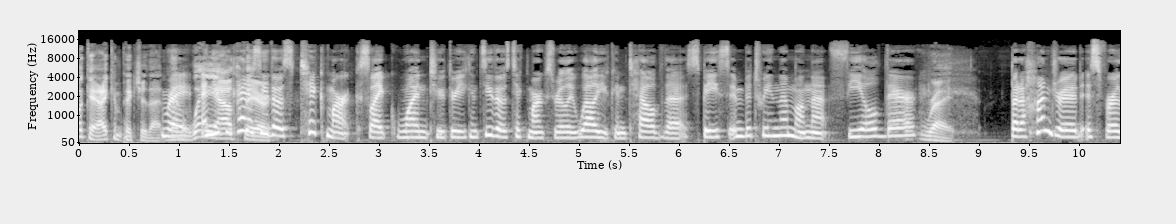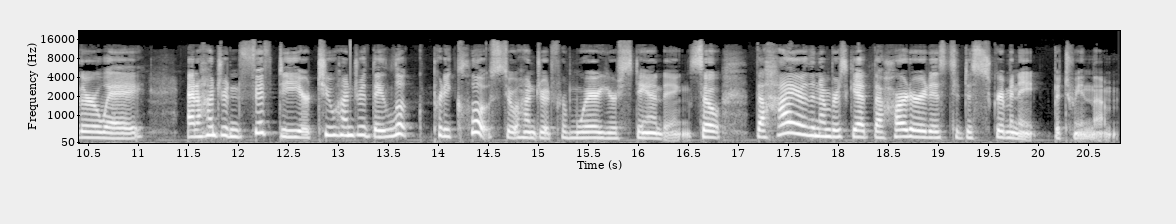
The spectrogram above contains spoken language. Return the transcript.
okay, I can picture that. Right. way and you can kind of see those tick marks, like one, two, three. You can see those tick marks really well. You can tell the space in between them on that field there. right? But 100 is further away. And 150 or 200, they look pretty close to 100 from where you're standing. So the higher the numbers get, the harder it is to discriminate between them.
